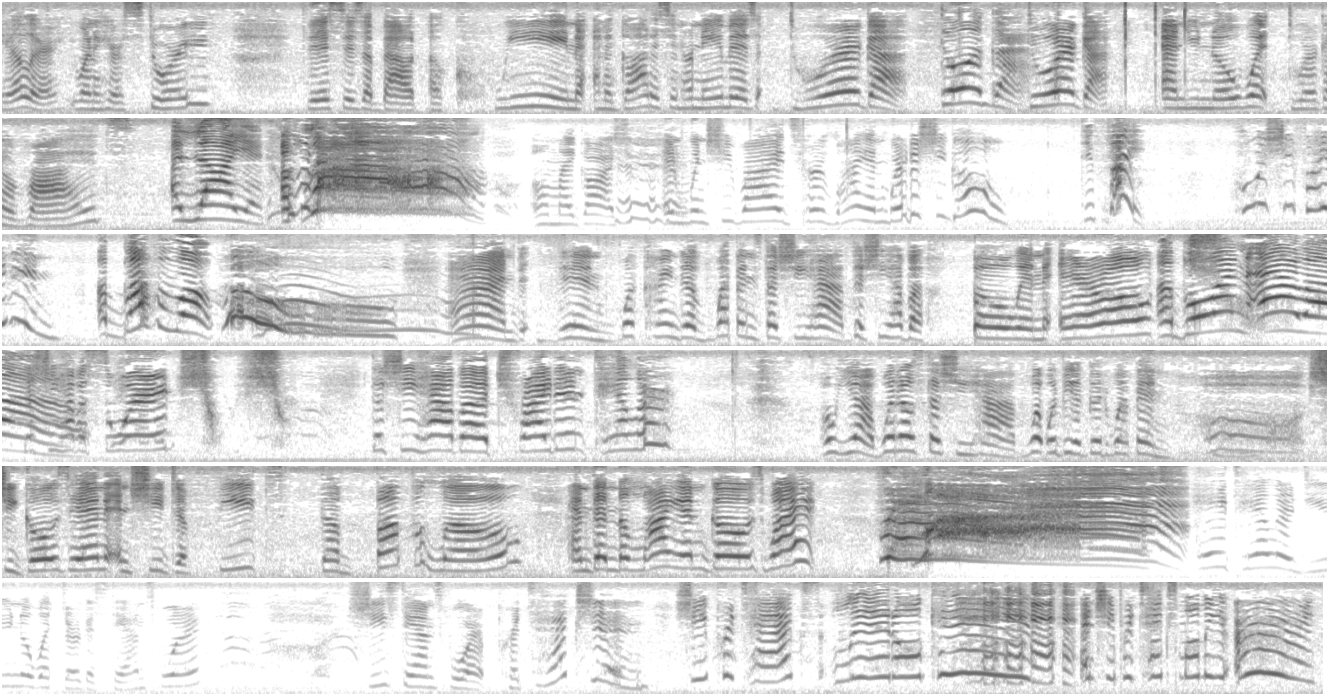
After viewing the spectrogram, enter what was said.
Taylor, you want to hear a story? This is about a queen and a goddess, and her name is Durga. Durga. Durga. And you know what Durga rides? A lion. A lion! Oh my gosh. And when she rides her lion, where does she go? To fight. Who is she fighting? A buffalo. Woo! And then what kind of weapons does she have? Does she have a bow and arrow? A bow and arrow. Does she have a sword? Does she have a trident, Taylor? Oh yeah, what else does she have? What would be a good weapon? she goes in and she defeats the buffalo and then the lion goes what? Hey Taylor, do you know what Durga stands for? She stands for protection. She protects little kids and she protects Mommy Earth.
